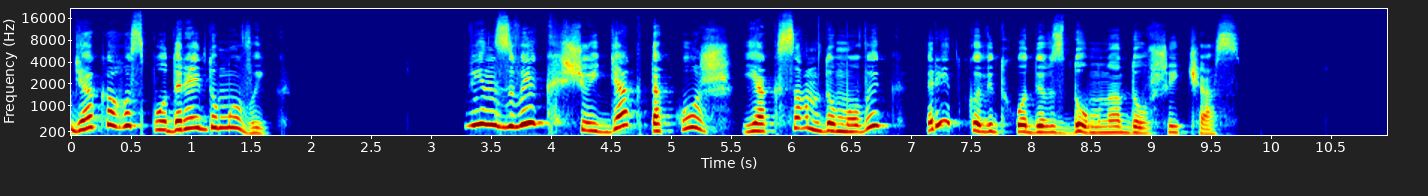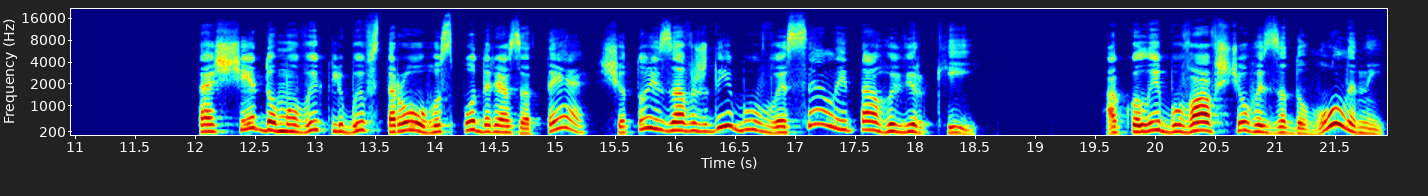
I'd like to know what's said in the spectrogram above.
дяка господаря й домовик. Він звик, що й дяк також, як сам домовик, рідко відходив з дому на довший час. Та ще домовик любив старого господаря за те, що той завжди був веселий та говіркий. А коли бував з чогось задоволений,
